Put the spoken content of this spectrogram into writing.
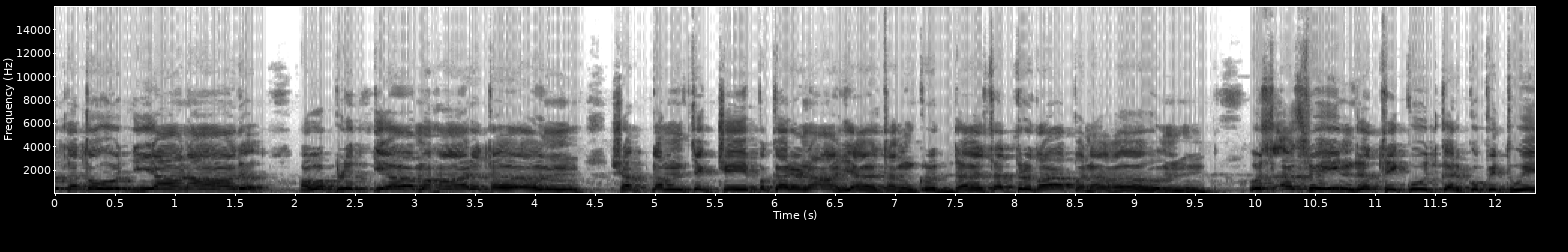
तथो ज्ञानाद अवप्लुत्य महारथ। शक्तम चिक्षेप कर्णाय संक्रुद्ध शत्रुतापन उस अश्वहीन रथ से कूद कर कुपित हुए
